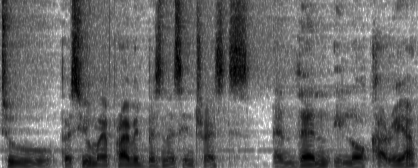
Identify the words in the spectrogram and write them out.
to pursue my private business interests and then a law career.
